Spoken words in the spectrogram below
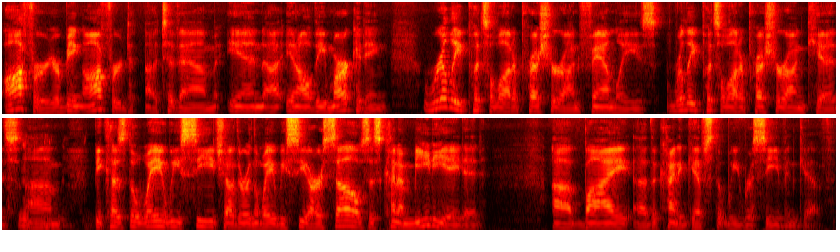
offered or being offered uh, to them in uh, in all the marketing really puts a lot of pressure on families. Really puts a lot of pressure on kids. Mm-hmm. Um, because the way we see each other and the way we see ourselves is kind of mediated uh, by uh, the kind of gifts that we receive and give.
